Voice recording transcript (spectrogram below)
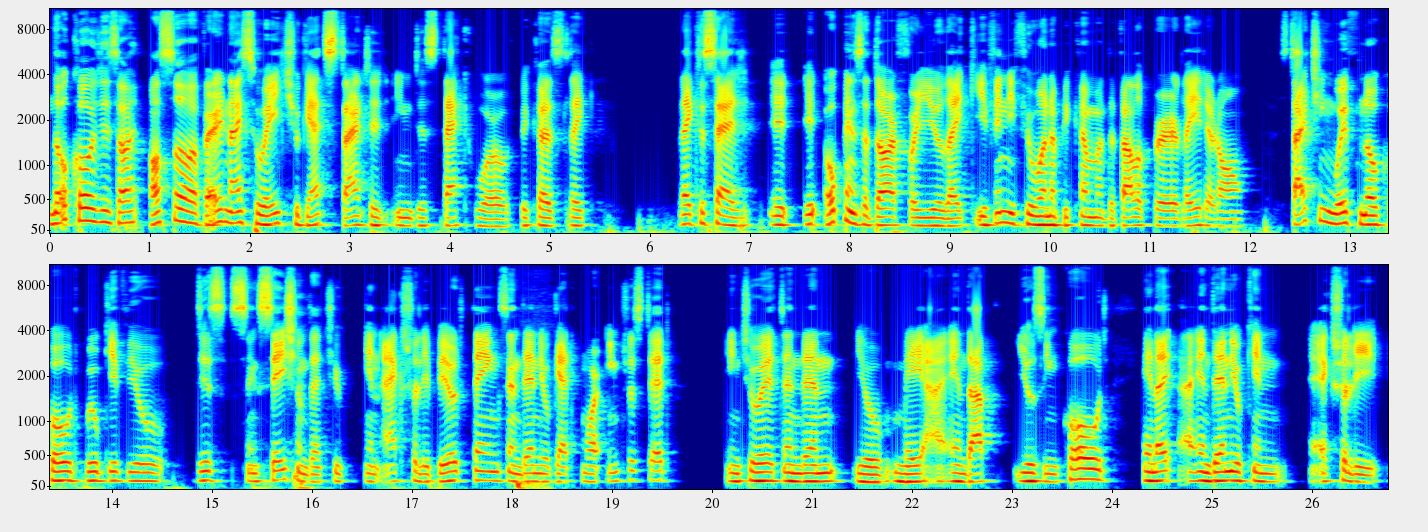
no code is also a very nice way to get started in this tech world because like like you said, it, it opens a door for you. Like even if you want to become a developer later on, starting with no code will give you this sensation that you can actually build things and then you get more interested into it and then you may end up using code and I and then you can actually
